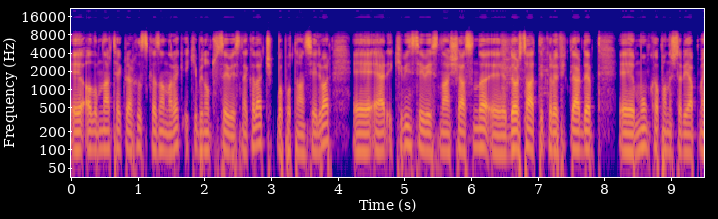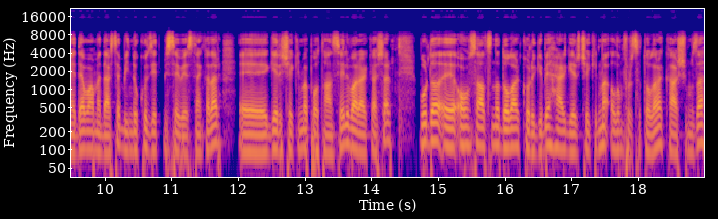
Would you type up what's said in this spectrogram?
e, alımlar tekrar hız kazanarak 2030 seviyesine kadar çıkma potansiyeli var. E, eğer 2000 seviyesinin aşağısında e, 4 saatlik grafiklerde e, mum kapanışları yapmaya devam ederse 1970 seviyesine kadar e, geri çekilme potansiyeli var arkadaşlar. Burada e, ons altında dolar koru gibi her geri çekilme alım fırsatı olarak karşımıza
